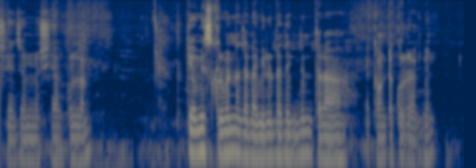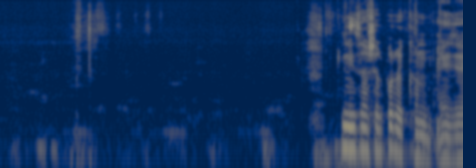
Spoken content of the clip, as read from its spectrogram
সেই জন্য শেয়ার করলাম। তো কেউ মিস করবেন না, যারা ভিডিওটা দেখবেন, তারা অ্যাকাউন্টটা করে রাখবেন। নিচে আসার পর এখন এই যে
